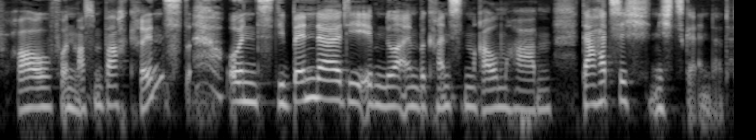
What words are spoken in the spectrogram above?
Frau von Massenbach grinst und die Bänder, die eben nur einen begrenzten Raum haben. Da hat sich nichts geändert.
